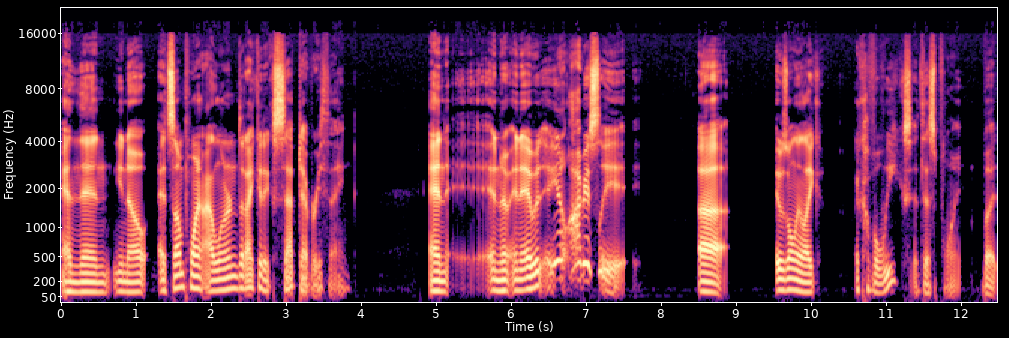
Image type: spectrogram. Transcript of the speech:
and then you know at some point I learned that I could accept everything and and and it was you know obviously uh it was only like a couple weeks at this point but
